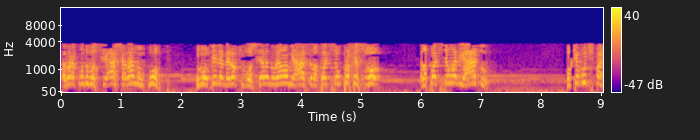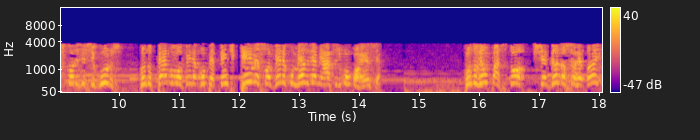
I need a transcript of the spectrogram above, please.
Agora, quando você acha lá no corpo, uma ovelha melhor que você, ela não é uma ameaça, ela pode ser um professor, ela pode ser um aliado. Porque muitos pastores inseguros quando pega uma ovelha competente, queima essa ovelha com medo de ameaça de concorrência. Quando vê um pastor chegando ao seu rebanho,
